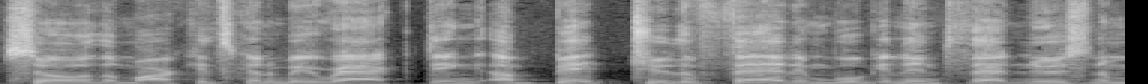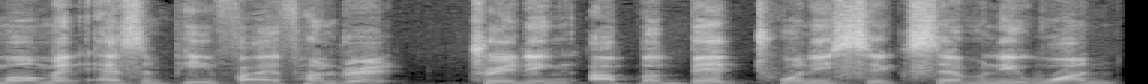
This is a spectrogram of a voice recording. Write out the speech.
So the market's going to be reacting a bit to the Fed, and we'll get into that news in a moment. S&P 500 trading up a bit, 2671.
